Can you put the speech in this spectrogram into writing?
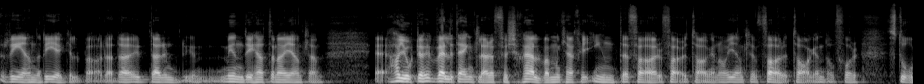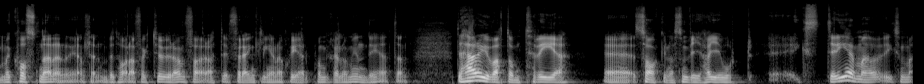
ren regelbörda där, där myndigheterna egentligen har gjort det väldigt enklare för sig själva men kanske inte för företagen och egentligen företagen då får stå med kostnaden och egentligen betala fakturan för att det förenklingarna sker på själva myndigheten. Det här har ju varit de tre eh, sakerna som vi har gjort extrema liksom,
